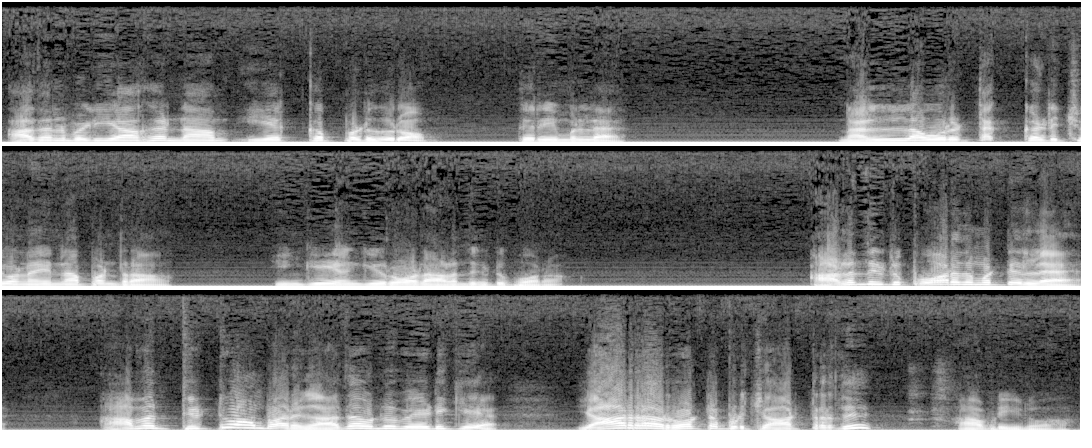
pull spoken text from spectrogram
அதன் வழியாக நாம் இயக்கப்படுகிறோம். தெரியுமில்ல? நல்லா ஒரு டக் அடிச்சோன்னா என்ன பண்றான்? இங்கேயும் அங்கேயும் ரோட அளந்துக்கிட்டு போறான். அளந்துக்கிட்டு போறது மட்டும் இல்லை. அவன் திட்டுவான் பாருங்க அதான் ஒன்றும் வேடிக்கையா. யாரா ரோட்டை பிடிச்சி ஆட்டுறது? அப்படின்னுவான்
